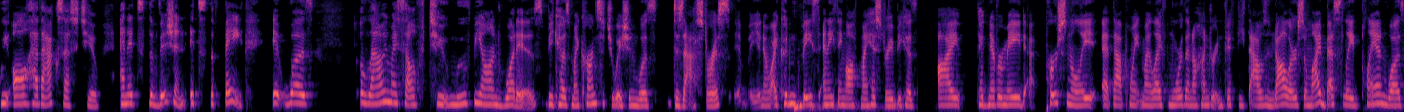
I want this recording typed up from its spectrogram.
we all have access to. And it's the vision. It's the faith. It was allowing myself to move beyond what is because my current situation was disastrous. You know, I couldn't base anything off my history because I had never made uh, personally at that point in my life more than $150,000. So my best laid plan was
